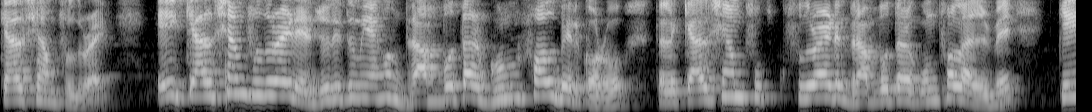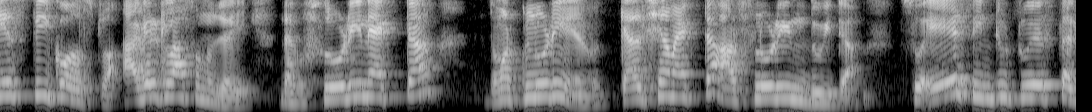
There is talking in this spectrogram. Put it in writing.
Calcium fluoride. এই ক্যালসিয়াম ফ্লোরাইডের যদি তুমি এখন দ্রাব্যতার গুণফল বের করো, তাহলে ক্যালসিয়াম ফ্লোরাইডের দ্রাব্যতার গুণফল আসবে কেএসপি কলস টু আগের ক্লাস অনুযায়ী। দেখো ফ্লোরিন একটা, তোমার ক্লোরিন ক্যালসিয়াম একটা আর ফ্লোরিন দুইটা। So S into two S তার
